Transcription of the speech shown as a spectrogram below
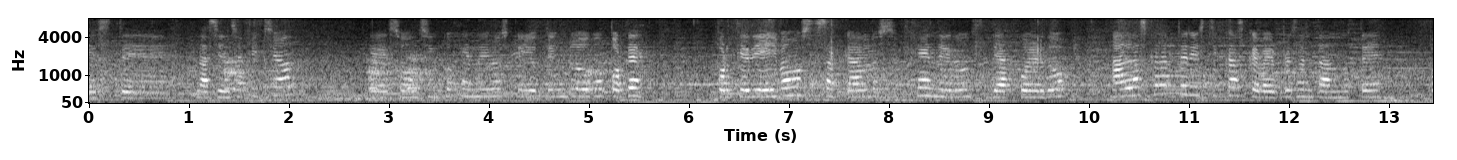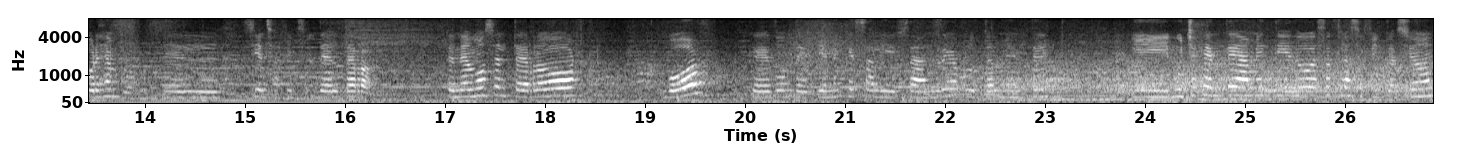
este, la ciencia ficción, que son cinco géneros que yo te englobo. ¿Por qué? Porque de ahí vamos a sacar los subgéneros de acuerdo a las características que va a ir presentándote, por ejemplo, el ciencia ficción, del terror. Tenemos el terror gore, que es donde tiene que salir sangre brutalmente y mucha gente ha metido esa clasificación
